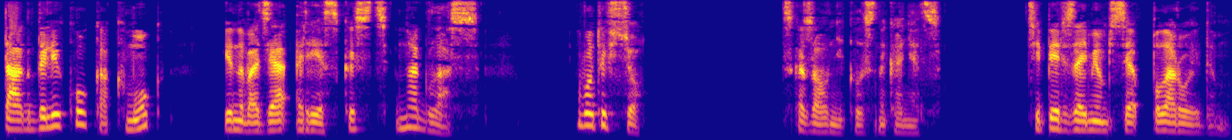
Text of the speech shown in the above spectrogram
так далеко, как мог, и наводя резкость на глаз. Вот и все. — сказал Николас наконец. «Теперь займемся полароидом».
